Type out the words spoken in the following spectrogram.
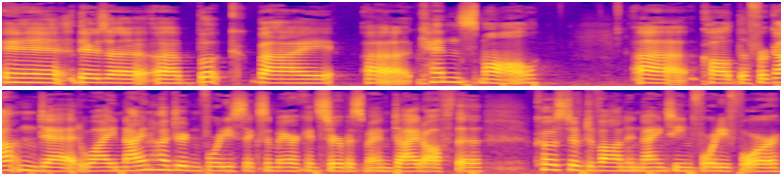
uh, there's a, a book by uh, Ken Small. Uh, called The Forgotten Dead Why 946 American Servicemen Died Off the Coast of Devon in 1944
